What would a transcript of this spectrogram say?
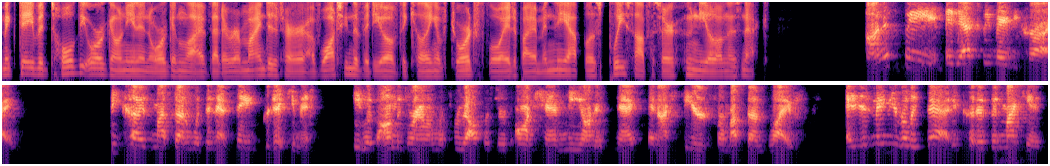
McDavid told the Oregonian and Oregon Live that it reminded her of watching the video of the killing of George Floyd by a Minneapolis police officer who kneeled on his neck. Honestly, it actually made me cry because my son was in that same predicament. He was on the ground with three officers on him, knee on his neck, and I feared for my son's life. And it just made me really sad. It could have been my kid.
